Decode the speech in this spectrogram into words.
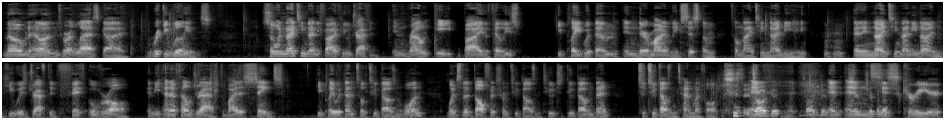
Now I'm gonna head on into our last guy, Ricky Williams. So in 1995, he was drafted in round eight by the Phillies. He played with them in their minor league system till 1998. Mm-hmm. Then in 1999, he was drafted fifth overall in the NFL draft by the Saints. He played with them till 2001. Went to the Dolphins from 2002 to 2010 to 2010. My fault. it's And- all good. It's all good. And ends tripping his career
